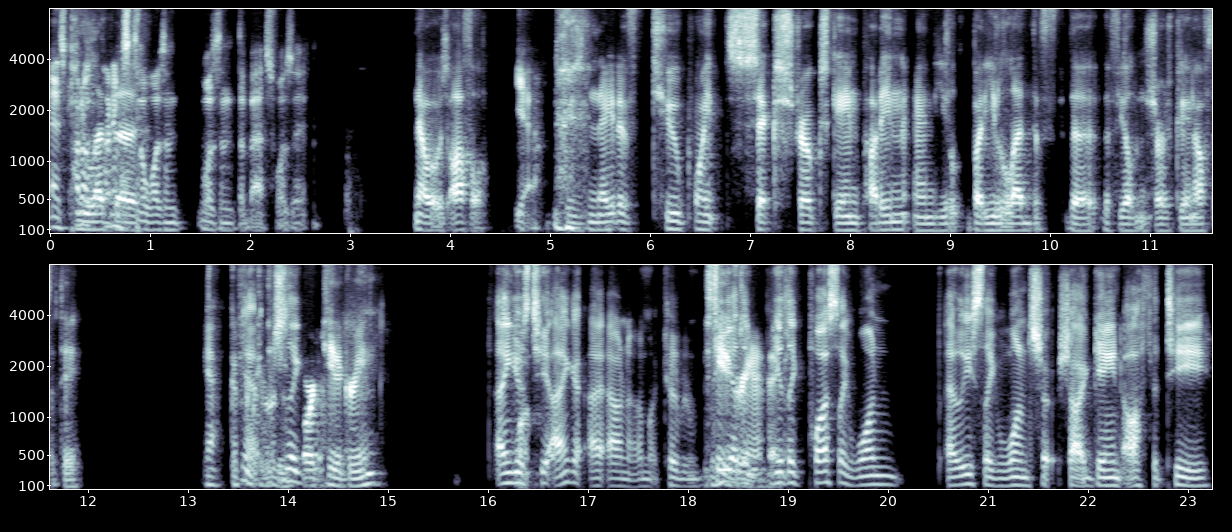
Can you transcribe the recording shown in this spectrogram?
and his he putting, the- still wasn't wasn't the best, was it? No, it was awful. Yeah, He's negative 2.6 strokes gained putting, and he but he led the the, the field in strokes gained off the tee. yeah, good for Yeah, Jordan. which is like or tee to green. I think it was Well- T. I think I, I don't know. It could have been. He had, green, like, I he had like plus like one, at least like one sh- shot gained off the tee,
